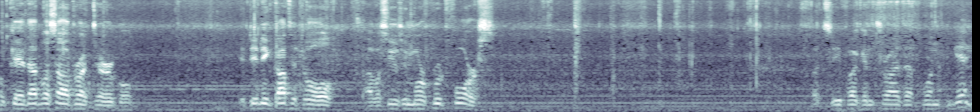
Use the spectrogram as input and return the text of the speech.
Okay, that was outright terrible. It didn't cut at all. I was using more brute force. Let's see if I can try that one again.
